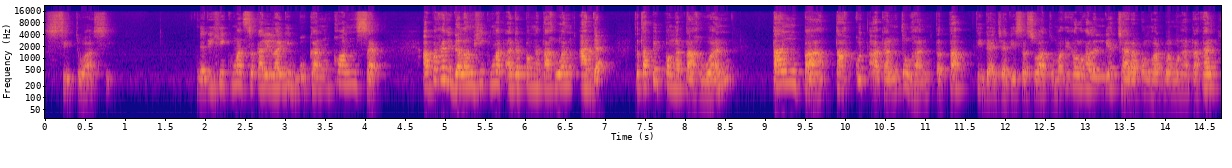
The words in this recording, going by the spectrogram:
situasi. Jadi hikmat sekali lagi bukan konsep. Apakah di dalam hikmat ada pengetahuan? Ada. Tetapi pengetahuan tanpa takut akan Tuhan tetap tidak jadi sesuatu. Makanya kalau kalian lihat cara pengkhotbah mengatakan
